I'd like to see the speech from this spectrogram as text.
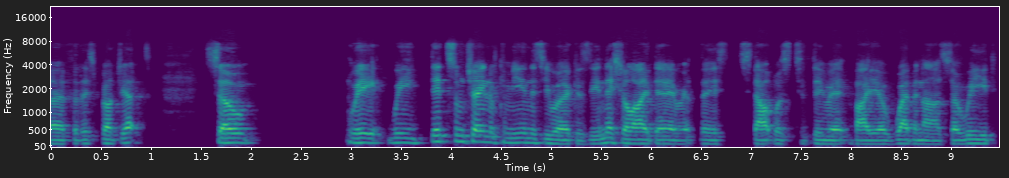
uh, for this project. So we we did some training of community workers. The initial idea at the start was to do it via webinars. So we'd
